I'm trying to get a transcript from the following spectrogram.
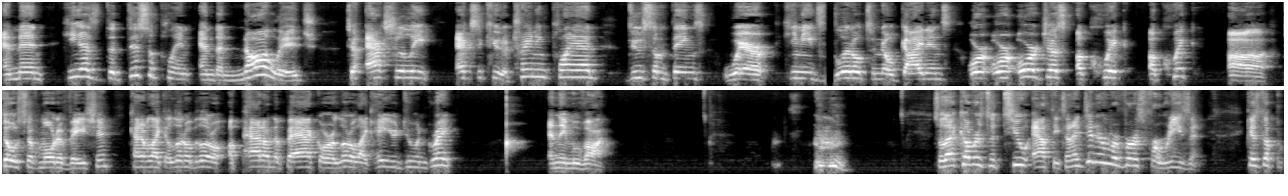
and then he has the discipline and the knowledge to actually execute a training plan do some things where he needs little to no guidance or or or just a quick a quick uh, dose of motivation, kind of like a little, little, a pat on the back or a little like, hey, you're doing great, and they move on. so that covers the two athletes, and I did it in reverse for a reason, because the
